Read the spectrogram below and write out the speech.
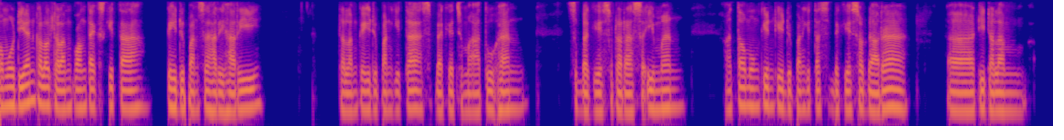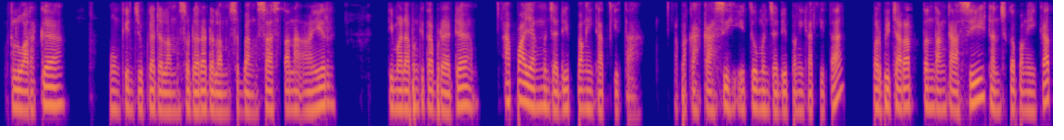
Kemudian kalau dalam konteks kita kehidupan sehari-hari, dalam kehidupan kita sebagai jemaat Tuhan, sebagai saudara seiman, atau mungkin kehidupan kita sebagai saudara uh, di dalam keluarga, mungkin juga dalam saudara dalam sebangsa setanah air, di mana pun kita berada, apa yang menjadi pengikat kita? Apakah kasih itu menjadi pengikat kita? Berbicara tentang kasih dan juga pengikat,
